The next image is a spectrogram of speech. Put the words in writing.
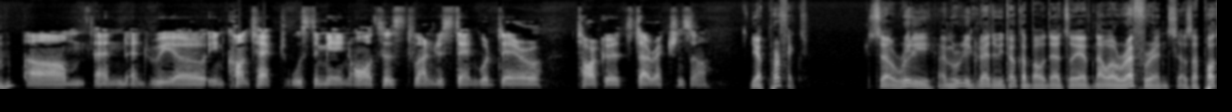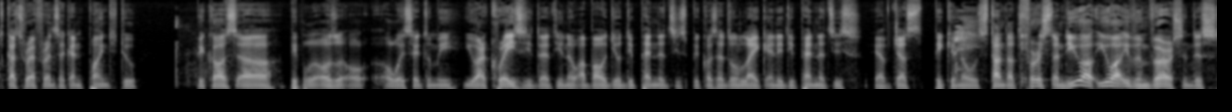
mm-hmm. um, and and we are in contact with the main authors to understand what their target directions are. Yeah, perfect. So really, I'm really glad we talk about that. So I have now a reference as a podcast reference I can point to because uh, people also always say to me, "You are crazy that you know about your dependencies." Because I don't like any dependencies. You have just pick you know standard first, and you are you are even worse in this.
